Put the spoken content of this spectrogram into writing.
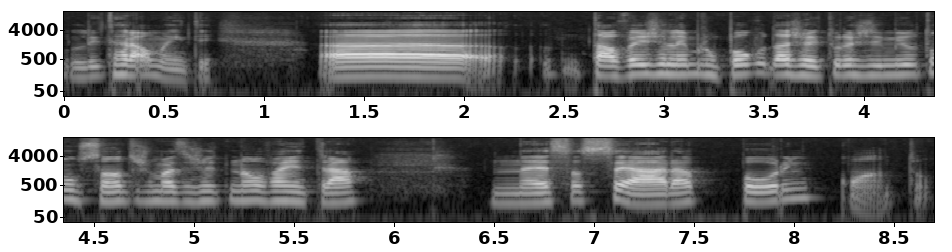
literalmente. Uh, talvez lembre um pouco das leituras de Milton Santos, mas a gente não vai entrar nessa seara por enquanto.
